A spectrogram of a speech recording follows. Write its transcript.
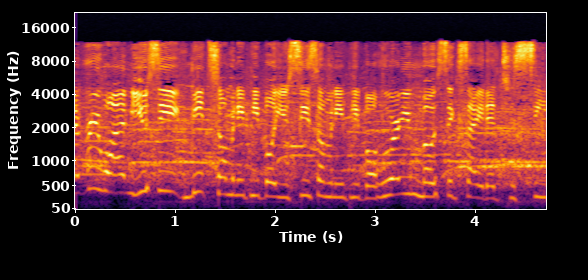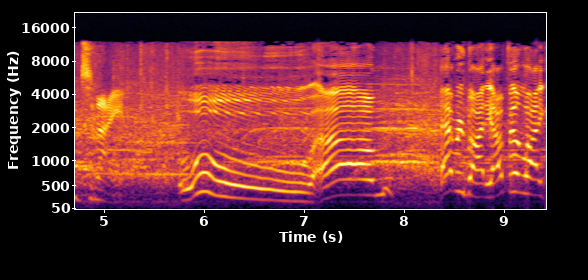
everyone, you see meet so many people, you see so many people. Who are you most excited to see tonight? Ooh, everybody. I feel like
